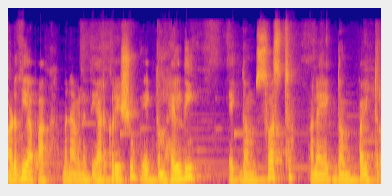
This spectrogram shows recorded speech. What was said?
અડદિયા પાક બનાવીને તૈયાર કરીશું. એકદમ હેલ્ધી, એકદમ સ્વસ્થ અને એકદમ પવિત્ર.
